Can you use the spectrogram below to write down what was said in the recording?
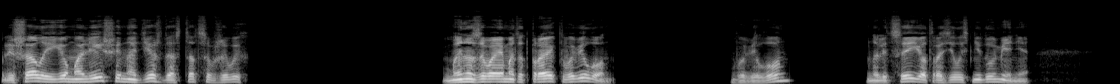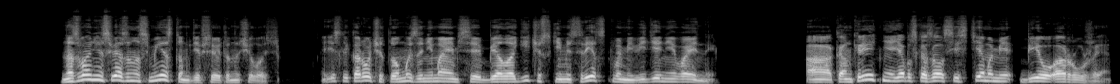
лишала ее малейшей надежды остаться в живых. Мы называем этот проект «Вавилон». «Вавилон?» На лице ее отразилось недоумение. Название связано с местом, где все это началось. Если короче, то мы занимаемся биологическими средствами ведения войны. А конкретнее, я бы сказал, системами биооружия.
